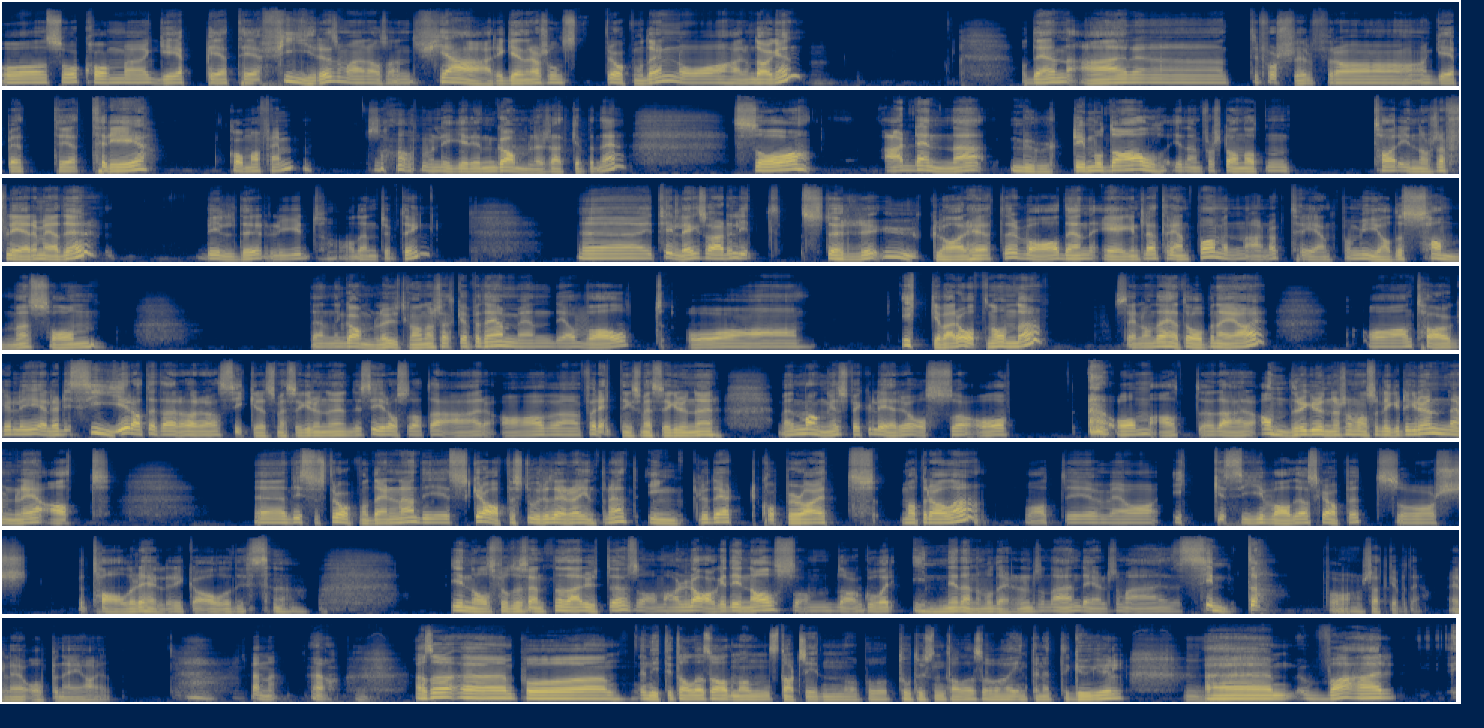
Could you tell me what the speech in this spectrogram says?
Og så kom eh, GPT4, som er altså en fjerde generasjons språkmodell nå her om dagen. Og den er, eh, til forskjell fra GPT3,5, som ligger i den gamle ChatGPT, så er denne multimodal i den forstand at den tar inn over seg flere medier, bilder, lyd og den type ting. Eh, I tillegg så er det litt større uklarheter hva den egentlig er trent på, men den er nok trent på mye av det samme som den gamle utgaven av ChatGPT, men de har valgt å ikke være åpne om det, selv om det heter OpenAI. Og antagelig, eller de sier at dette er av sikkerhetsmessige grunner. De sier også at det er av eh, forretningsmessige grunner. Men mange spekulerer jo også om at det er andre grunner som også ligger til grunn, nemlig at disse språkmodellene de skraper store deler av internett, inkludert copyright-materiale, og at de ved å ikke si hva de har skrapet, så betaler de heller ikke alle disse innholdsprodusentene der ute som har laget innhold som da går inn i denne modellen. Så det er en del som er sinte på ChatGPT, eller OpenAI. Spennende. Ja. Altså, eh, på 90-tallet så hadde man startsiden, og på 2000-tallet så var internett Google. Mm. Eh, hva er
